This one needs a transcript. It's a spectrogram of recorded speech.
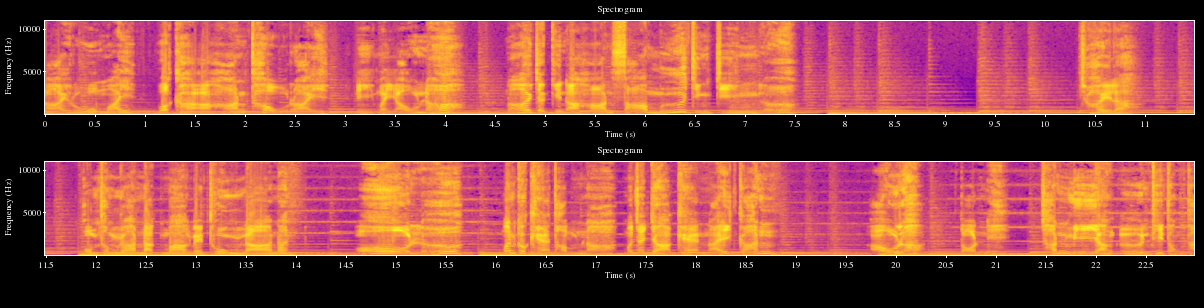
นายรู้ไหมว่าค่าอาหารเท่าไหร่ นี่ไม่เอานะ นายจะกินอาหารสามมื้อจริงๆเหรอ ใช่แล้ว ผมทำงานหนักมากในทุ่งนานั่น โอ้เหรอ มันก็แค่ทำนา มันจะยากแค่ไหนกัน เอาละตอนนี้ ฉันมีอย่างอื่นที่ต้องท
